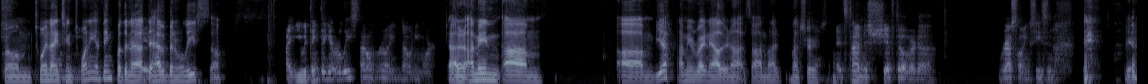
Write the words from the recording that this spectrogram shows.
from 2019 20, I think, but they're not, they haven't been released. So I, you would think they get released. I don't really know anymore. I don't know. I mean, um, Um, yeah, I mean, right now they're not, so I'm not not sure. So. It's time to shift over to wrestling season. Yeah.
